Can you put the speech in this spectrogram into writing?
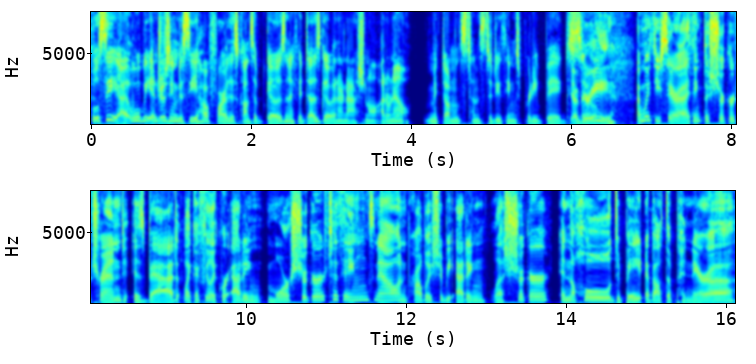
We'll see. Uh, it will be interesting to see how far this concept goes and if it does go international. I don't know. McDonald's tends to do things pretty big. so- Agree. I'm with you, Sarah. I think the sugar trend is bad. Like, I feel like we're adding more sugar to things now and probably should be adding less sugar. And the whole debate about the Panera,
